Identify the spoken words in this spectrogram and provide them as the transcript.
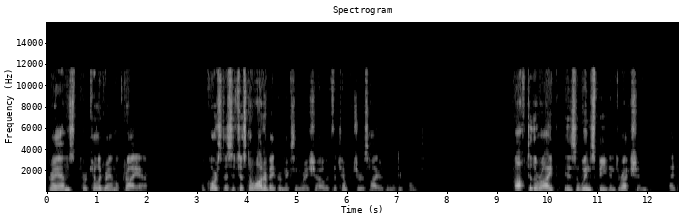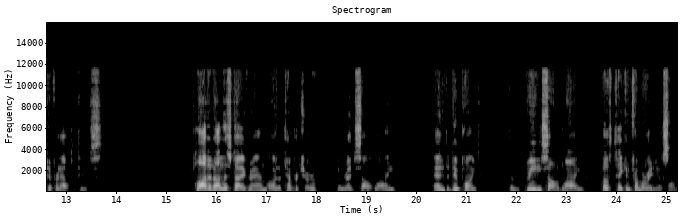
grams per kilogram of dry air. Of course, this is just a water vapor mixing ratio if the temperature is higher than the dew point. Off to the right is the wind speed and direction at different altitudes. Plotted on this diagram are the temperature, the red solid line, and the dew point, the green solid line, both taken from a radiosonde.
